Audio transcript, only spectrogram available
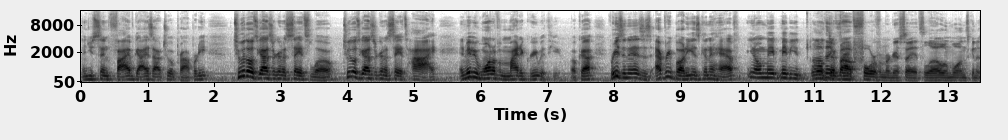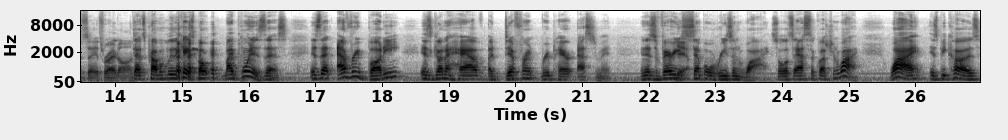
and you send five guys out to a property, two of those guys are going to say it's low. Two of those guys are going to say it's high. And maybe one of them might agree with you. Okay. Reason is, is everybody is going to have, you know, maybe maybe a I little think different. about four of them are going to say it's low, and one's going to say it's right on. That's probably the case. But my point is this is that everybody is going to have a different repair estimate. And it's a very Yeah. simple reason why. So let's ask the question why. Why is because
